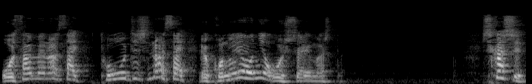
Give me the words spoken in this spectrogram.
収めなさい。統治しなさい。このようにおっしゃいました。しかし、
